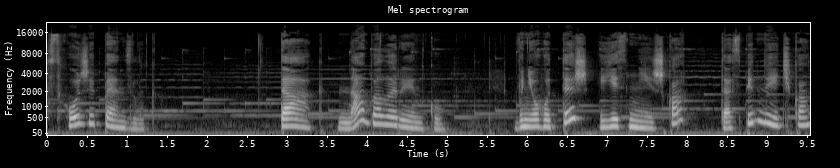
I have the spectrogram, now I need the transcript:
схожий пензлик? Так, на балеринку. В нього теж є ніжка та спідничка.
